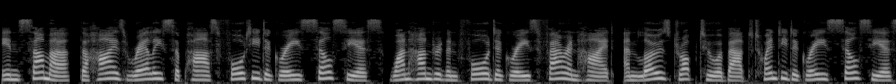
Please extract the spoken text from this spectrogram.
In summer, the highs rarely surpass 40 degrees Celsius (104 degrees Fahrenheit), and lows drop to about 20 degrees Celsius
